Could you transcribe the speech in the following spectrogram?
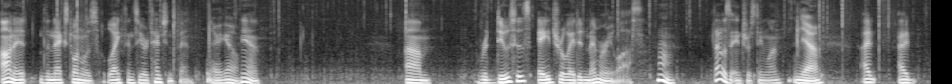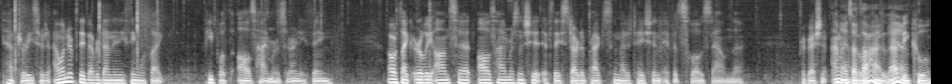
on it. The next one was lengthens your attention span. there you go. Yeah. Um, reduces age-related memory loss. Hmm. That was an interesting one. Yeah. I I have to research. it. I wonder if they've ever done anything with like people with Alzheimer's or anything, or with like early onset Alzheimer's and shit. If they started practicing meditation, if it slows down the progression, I'm gonna It's have a to look thought, into that. That'd yeah. be cool.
